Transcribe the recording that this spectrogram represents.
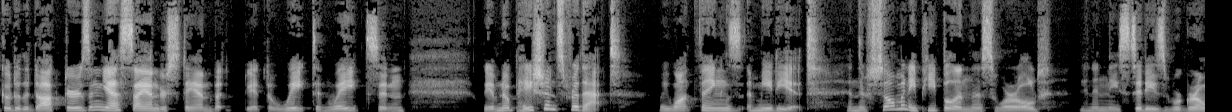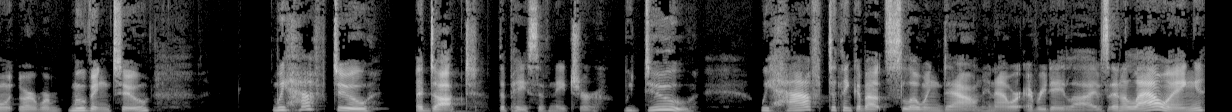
go to the doctors. And yes, I understand, but you have to wait and wait, and we have no patience for that. We want things immediate and there's so many people in this world and in these cities we're growing or we're moving to. We have to adopt the pace of nature. We do. We have to think about slowing down in our everyday lives and allowing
